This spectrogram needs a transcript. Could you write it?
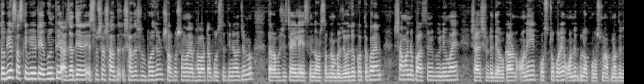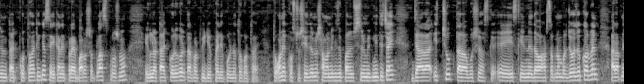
তো বিয়ার্স আজকে ভিডিওটি এই পর্যন্তই। আর যাদের স্পেশাল সাজেশন প্রয়োজন, স্বল্প সময়ে ভালো একটা প্রস্তুতি নেওয়ার জন্য, তারা অবশ্যই চাইলে স্ক্রিনে হোয়াটসঅ্যাপ নম্বর যোগাযোগ করতে পারেন। সামান্য পারিশ্রমিক বিনিময়ে সাজেশনটি দেওয়া হবে কারণ অনেক কষ্ট করে অনেকগুলো প্রশ্ন আপনাদের জন্য টাইপ করতে হয়, ঠিক আছে? এখানে প্রায় বারোশো প্লাস প্রশ্ন, এগুলো টাইপ করে করে তারপর পিডিএফ ফাইলে পরিণত করতে হয়। তো অনেক কষ্ট, সেই জন্য সামান্য কিছু পারিশ্রমিক নিতে চাই। যারা ইচ্ছুক, তারা অবশ্যই আজকে স্ক্রিনে দেওয়া হোয়াটসঅ্যাপ নম্বর যোগাযোগ করবেন। আর আপনি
